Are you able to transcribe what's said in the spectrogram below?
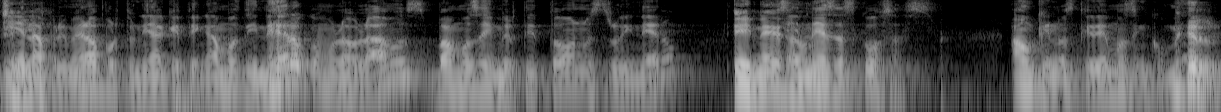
Y en la primera oportunidad que tengamos dinero, como lo hablamos, vamos a invertir todo nuestro dinero en, en esas cosas. Aunque nos quedemos sin comer.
